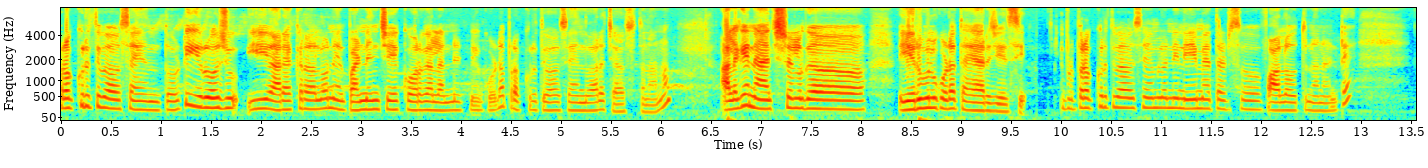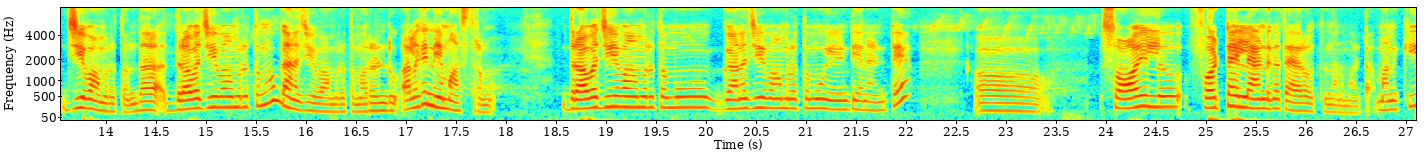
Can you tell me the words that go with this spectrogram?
ప్రకృతి వ్యవసాయంతో ఈరోజు ఈ అరెకరాలో నేను పండించే కూరగాయలన్నింటినీ కూడా ప్రకృతి వ్యవసాయం ద్వారా చేస్తున్నాను. అలాగే న్యాచురల్గా ఎరువులు కూడా తయారు చేసి ఇప్పుడు ప్రకృతి వ్యవసాయంలో నేను ఏ మెథడ్స్ ఫాలో అవుతున్నానంటే జీవామృతం ద ద్రవ జీవామృతము ఘనజీవామృతము రెండు అలాగే నేమాస్త్రము. ద్రవ జీవామృతము ఘనజీవామృతము ఏంటి అని అంటే సాయిల్ ఫర్టైల్ ల్యాండ్గా తయారవుతుంది అనమాట మనకి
